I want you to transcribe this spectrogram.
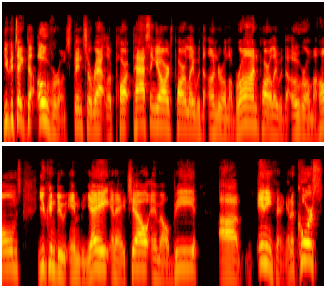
you could take the over on Spencer Rattler par- passing yards, parlay with the under on LeBron, parlay with the over on Mahomes. You can do NBA, NHL, MLB, uh, anything. And of course,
